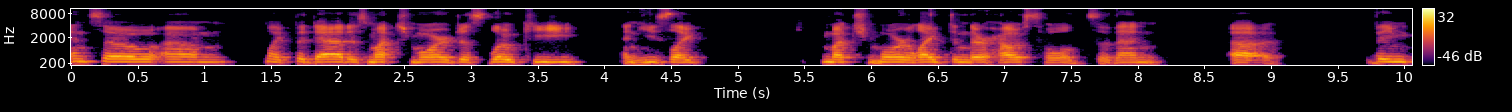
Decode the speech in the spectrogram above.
And so um like the dad is much more just low key and he's like much more liked in their household. So then uh they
